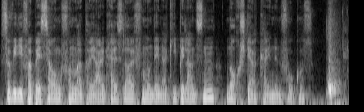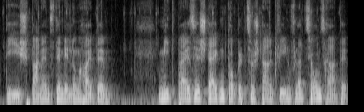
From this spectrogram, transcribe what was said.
sowie die Verbesserung von Materialkreisläufen und Energiebilanzen noch stärker in den Fokus. Die spannendste Meldung heute. Mietpreise steigen doppelt so stark wie Inflationsrate.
